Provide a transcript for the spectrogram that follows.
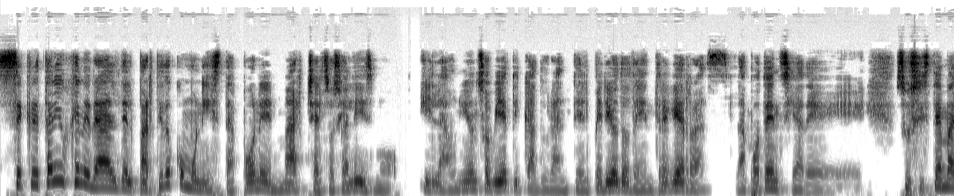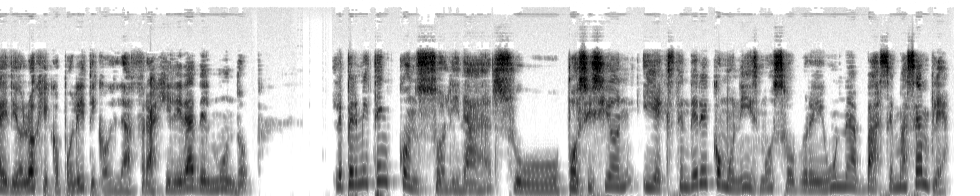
secretario general del Partido Comunista pone en marcha el socialismo y la Unión Soviética durante el periodo de entreguerras, la potencia de su sistema ideológico político y la fragilidad del mundo, le permiten consolidar su posición y extender el comunismo sobre una base más amplia.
